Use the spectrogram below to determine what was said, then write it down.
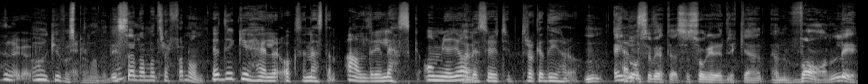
hundra gånger. Åh, gud vad spännande. Det är sällan man träffar någon. Jag dricker ju heller också nästan aldrig läsk. Om jag gör det så är det typ Trocadero. Mm. En gång så vet jag, så såg jag dig dricka en, en vanlig,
